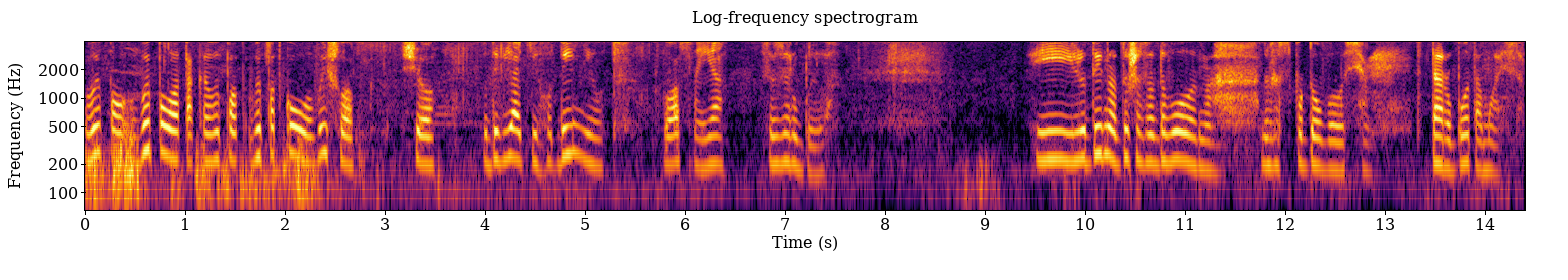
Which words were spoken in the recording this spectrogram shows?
випало, випало таке випад- випадково вийшло, що о 9 годині, от, власне, я це зробила. І людина дуже задоволена, дуже сподобалася та робота майстра.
